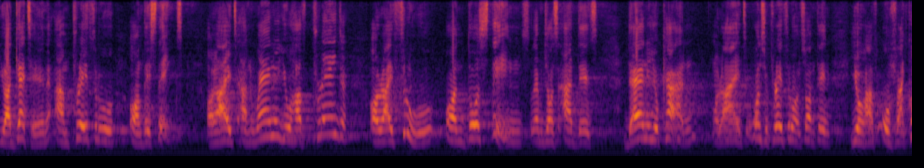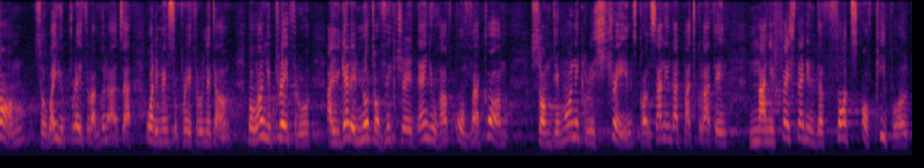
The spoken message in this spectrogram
you are getting and pray through on these things. All right. And when you have prayed, all right, through on those things, let me just add this, then you can, all right, once you pray through on something, you have overcome. So when you pray through, I'm going to answer what it means to pray through later on. But when you pray through and you get a note of victory, then you have overcome, some demonic restraints concerning that particular thing manifested in the thoughts of people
